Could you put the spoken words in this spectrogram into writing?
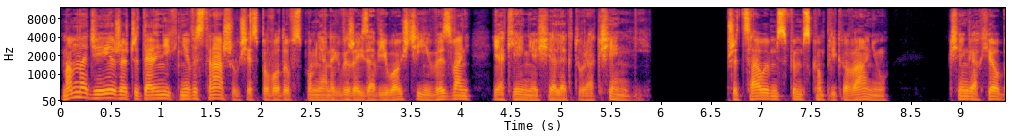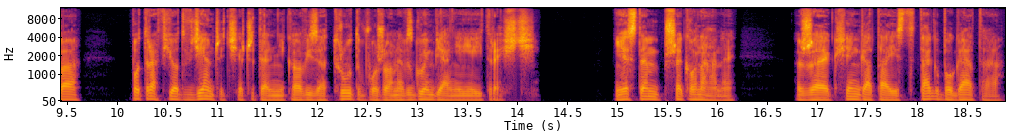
Mam nadzieję, że czytelnik nie wystraszył się z powodu wspomnianych wyżej zawiłości i wyzwań, jakie niesie lektura księgi. Przy całym swym skomplikowaniu, księga Hioba potrafi odwdzięczyć się czytelnikowi za trud włożony w zgłębianie jej treści. Jestem przekonany, że księga ta jest tak bogata,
